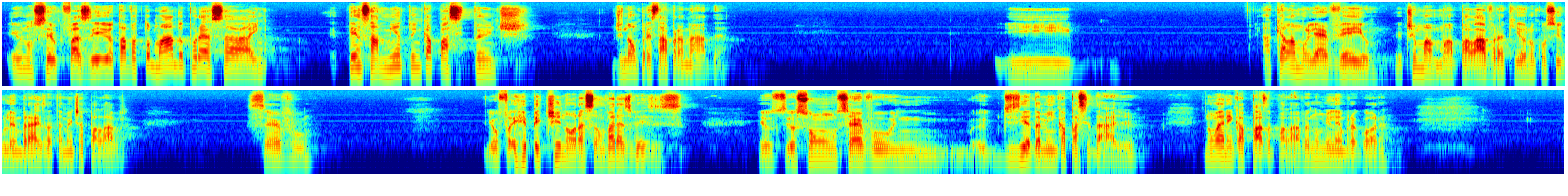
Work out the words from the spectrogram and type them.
eu não sei o que fazer. Eu estava tomado por esse pensamento incapacitante de não prestar para nada. E aquela mulher veio, eu tinha uma, uma, palavra aqui, eu não consigo lembrar exatamente a palavra. Servo. Eu repeti na oração várias vezes. Eu, eu sou um servo, em, eu dizia da minha incapacidade. Não era incapaz a palavra, não me lembro agora.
